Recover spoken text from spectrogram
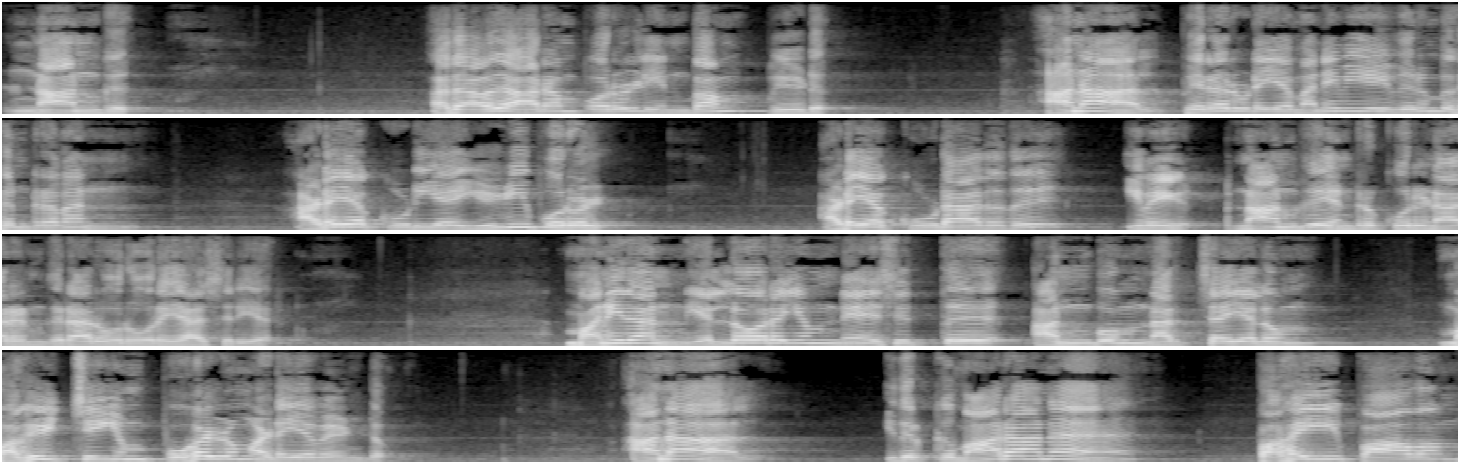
நான்கு. அதாவது அறம் பொருள் இன்பம் வீடு. ஆனால் பிறருடைய மனைவியை விரும்புகின்றவன் அடையக்கூடிய இழி பொருள் அடையக்கூடாதது இவை நான்கு என்று கூறினார் என்கிறார் ஒரு உரையாசிரியர் மனிதன் எல்லோரையும் நேசித்து அன்பும் நற்செயலும் மகிழ்ச்சியும் புகழும் அடைய வேண்டும். ஆனால் இதற்கு மாறான பகை பாவம்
